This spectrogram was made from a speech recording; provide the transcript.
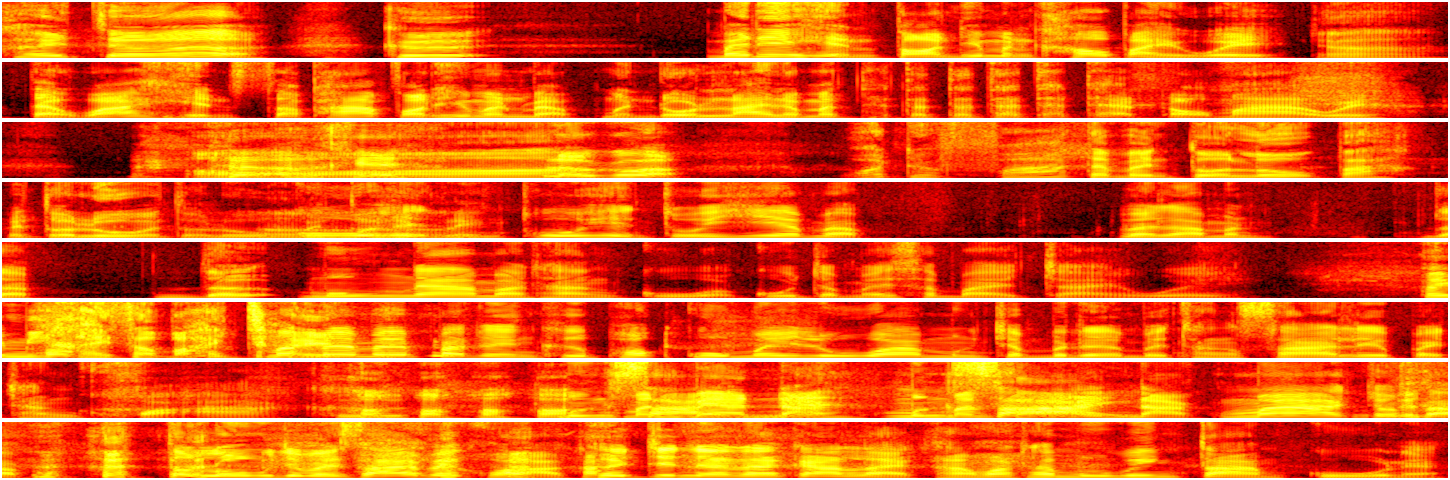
เคยเจอ คือไม่ได้เห็นตอนที่มันเข้าไปเว้ยอ่าแต่ว่าเห็นสภาพตอนที่มันแบบเหมือนโดนไล่แล้วมันแถะแถะแถะแถะออกมาเว้ยอ๋อโอเคแล้วก็แบบ what the fuck แต่เป็นตัวลูกปะเป็นตัวลูกเป็นตัวลูกเออกูเป็นตัวเห็นเล็กกูเห็นตัวเฮี้ยแบบ เวลามันแบบเดนมุ่งหน้ามาทางกูอะกูจะไม่สบายใจเว้ย ไม่มีใครสบายใจไม่ไม่ไม่ประเด็นคือเพราะกูไม่รู้ว่ามึงจะเดินไปทางซ้ายหรือไปทางขวา คือ มึงมันสาแบยนหนักไงมึงมันสาสายยหนักมากจนแบบตกลงจะไปซ้ายไปขวาเคยจินตนาการหลายครั้งว่าถ้ามึงวิ่งตามกูเนี่ย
